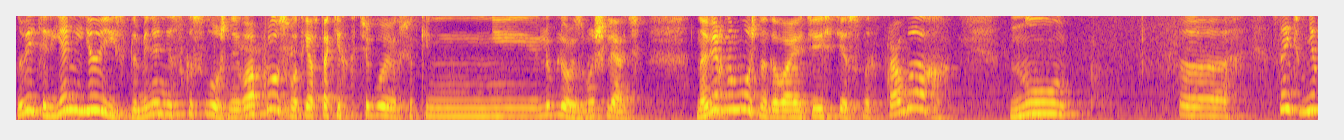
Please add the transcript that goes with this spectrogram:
Ну, видите я не юрист, для меня несколько сложный вопрос. Вот я в таких категориях все-таки не люблю размышлять. Наверное, можно говорить о естественных правах, но, э, знаете, мне,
